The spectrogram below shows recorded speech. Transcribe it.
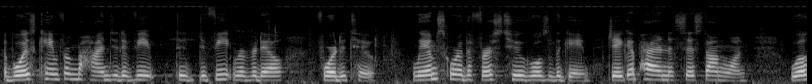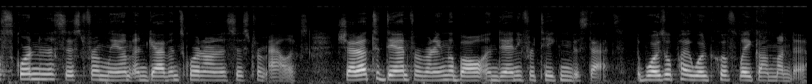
The boys came from behind to defeat, to defeat Riverdale 4 to 2. Liam scored the first two goals of the game. Jacob had an assist on one. Will scored an assist from Liam, and Gavin scored an assist from Alex. Shout out to Dan for running the ball and Danny for taking the stats. The boys will play Woodcliff Lake on Monday.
